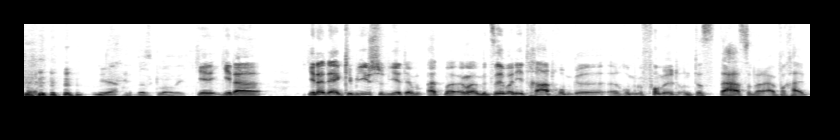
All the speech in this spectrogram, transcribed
ja, das glaube ich. je, jeder jeder, der Chemie studiert, der hat mal irgendwann mit Silbernitrat rumge, äh, rumgefummelt und das, da hast du dann einfach halt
